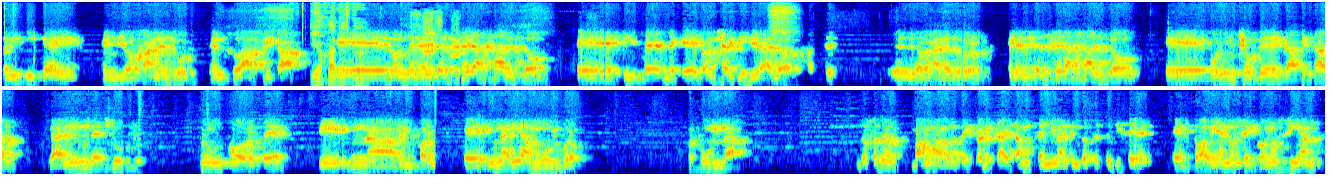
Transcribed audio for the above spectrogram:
Ricky Kay en Johannesburg, en Sudáfrica, eh, donde en el tercer asalto, eh, sí, me, quedé con Cherkis Diallo, Johannesburg, en el tercer asalto, eh, por un choque de cabezas, Galinde sufre un corte, ¿sí? una, eh, una herida muy profunda. Nosotros vamos a contextualizar, estamos en 1976, eh, todavía no se conocían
